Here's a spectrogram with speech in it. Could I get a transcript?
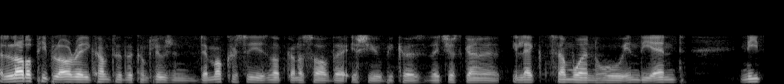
a lot of people already come to the conclusion democracy is not going to solve their issue because they're just going to elect someone who, in the end, needs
